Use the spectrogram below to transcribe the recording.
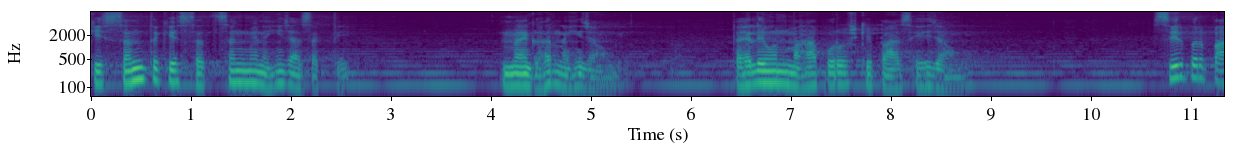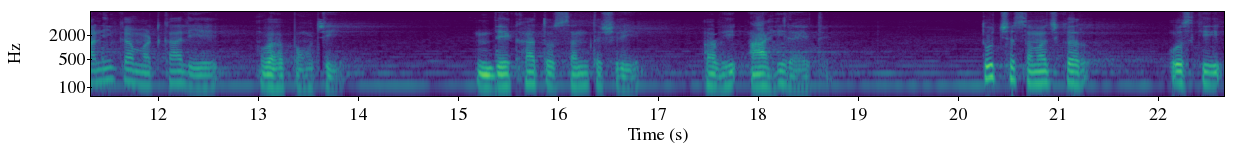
कि संत के सत्संग में नहीं जा सकती? मैं घर नहीं जाऊँगी। पहले उन महापुरुष के पास ही जाऊँगी। सिर पर पानी का मटका लिए वह पहुँची। देखा तो संत श्री अभी आ ही रहे थे। तुच्छ समझकर उसकी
